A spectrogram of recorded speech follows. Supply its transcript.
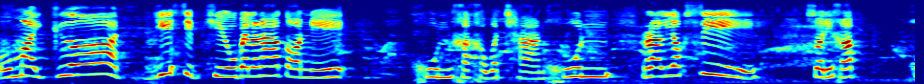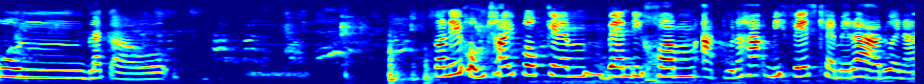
โอ้ my god 20 คิวไปแล้วนะฮะตอนนี้ คุณคาคาวัชาน คุณราลิออกซี่ สวัสดีครับ คุณ Blackout ตอนนี้ผมใช้โปรแกรม Bandicom อัดอยู่นะฮะ มี Face Camera ด้วยนะ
